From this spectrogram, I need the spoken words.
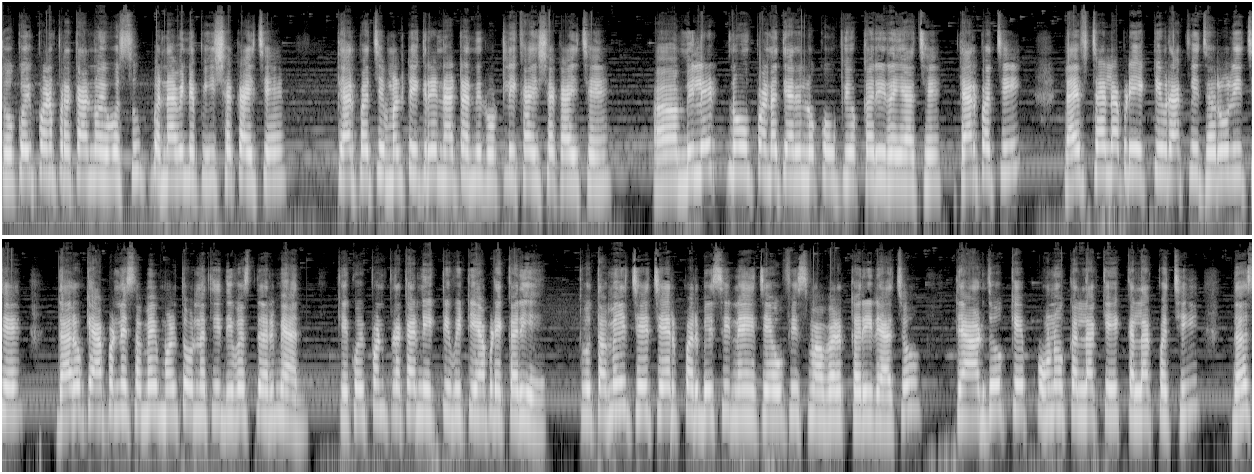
તો કોઈ પણ પ્રકારનો એવો સૂપ બનાવીને પી શકાય છે. ત્યાર પછી મલ્ટીગ્રેન આટાની રોટલી ખાઈ શકાય છે. મિલેટનો પણ અત્યારે લોકો ઉપયોગ કરી રહ્યા છે. ત્યાર પછી લાઇફસ્ટાઈલ આપણી એક્ટિવ રાખવી જરૂરી છે. ધારો કે આપણને સમય મળતો નથી દિવસ દરમિયાન કે કોઈ પણ પ્રકારની એક્ટિવિટી આપણે કરીએ તો તમે જે ચેર પર બેસીને જે ઓફિસમાં વર્ક કરી રહ્યા છો, ત્યાં અડધો કે પોણો કલાક કે એક કલાક પછી દસ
